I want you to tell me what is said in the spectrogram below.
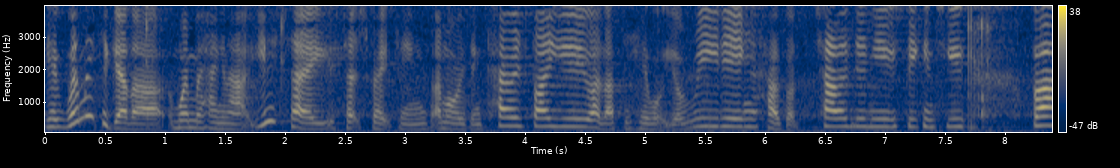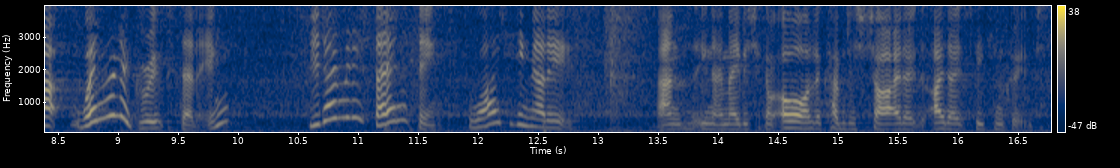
you know, when we're together, when we're hanging out, you say such great things. I'm always encouraged by you. I love to hear what you're reading, how God's challenging you, speaking to you. But when we're in a group setting, you don't really say anything. Why do you think that is? And you know, maybe she come, oh look, I'm just shy. I don't, I don't speak in groups.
